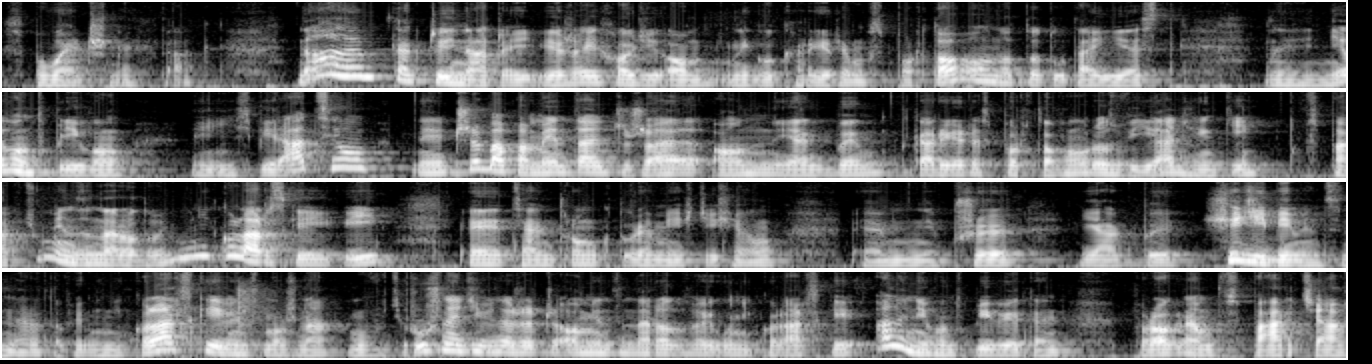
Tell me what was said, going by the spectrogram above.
społecznych, tak? No ale tak czy inaczej, jeżeli chodzi o jego karierę sportową, no to tutaj jest niewątpliwą inspiracją. Trzeba pamiętać, że on jakby karierę sportową rozwija dzięki wsparciu Międzynarodowej Unii Kolarskiej i e, centrum, które mieści się przy jakby siedzibie Międzynarodowej Unii Kolarskiej, więc można mówić różne dziwne rzeczy o Międzynarodowej Unii Kolarskiej, ale niewątpliwie ten program wsparcia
